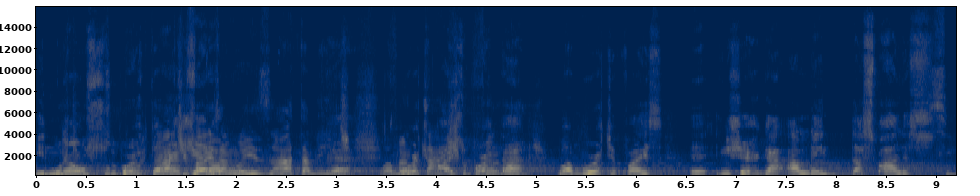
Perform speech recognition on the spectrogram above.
e não suportar, suportar te faz amor. amor. Exatamente. É, o amor fantástico, te faz suportar. Fantástico. O amor te faz é, enxergar além das falhas. Sim.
